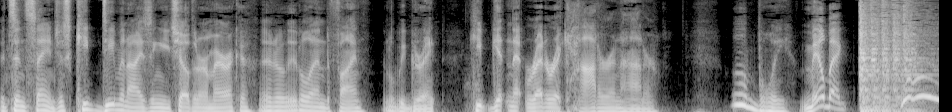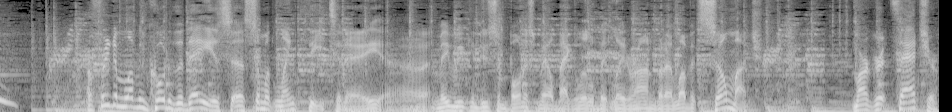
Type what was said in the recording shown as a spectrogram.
it's insane. Just keep demonizing each other, America. It'll, it'll end fine. It'll be great. Keep getting that rhetoric hotter and hotter. Oh boy. Mailbag. Our freedom loving quote of the day is uh, somewhat lengthy today. Uh, maybe we can do some bonus mailbag a little bit later on, but I love it so much. Margaret Thatcher.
